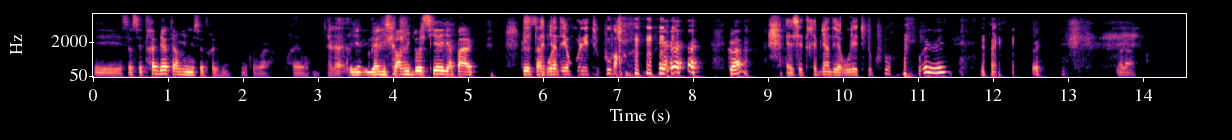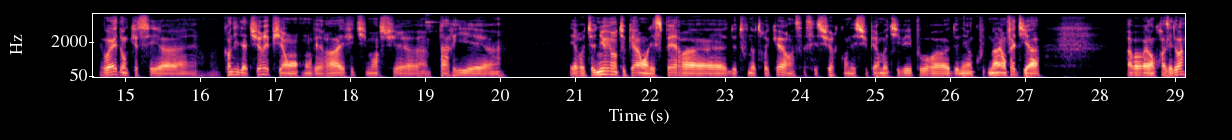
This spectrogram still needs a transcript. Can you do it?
Et ça s'est très bien terminé cette réunion. Donc euh, voilà. Après, on- Elle a, il y a- l'histoire du dossier, il n'y a pas que ça ta s'est bien déroulé tout court. Quoi? Elle s'est très bien déroulée tout court. Oui, oui. voilà. Ouais, donc c'est euh, candidature et puis on, on verra effectivement si euh, Paris est, euh, est retenu. En tout cas, on l'espère de tout notre cœur. Ça, c'est sûr qu'on est super motivé pour donner un coup de main. En fait, il y a, enfin voilà, on croise les doigts.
